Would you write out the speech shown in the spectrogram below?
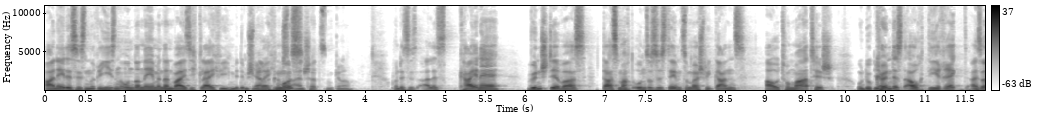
ah nee, das ist ein Riesenunternehmen, dann weiß ich gleich, wie ich mit dem Ja, sprechen du muss. einschätzen, genau. Und es ist alles keine, wünsch dir was, das macht unser System zum Beispiel ganz automatisch. Und du Ja. könntest auch direkt, also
